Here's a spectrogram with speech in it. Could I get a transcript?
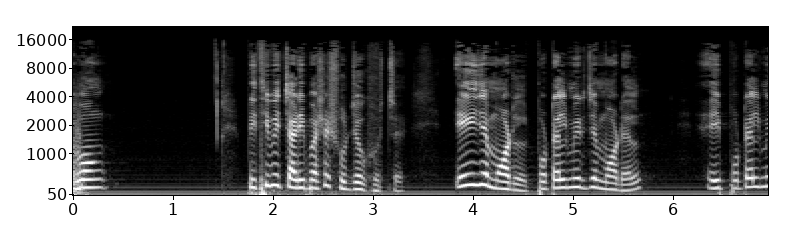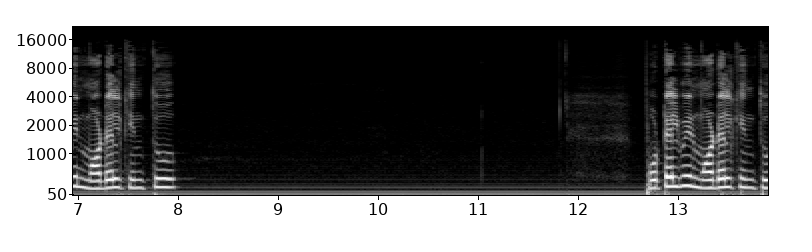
এবং পৃথিবীর চারিপাশে সূর্য ঘুরছে। এই যে মডেল পোটেলমির যে মডেল এই পোটেলমির মডেল কিন্তু পোটেলমির মডেল কিন্তু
